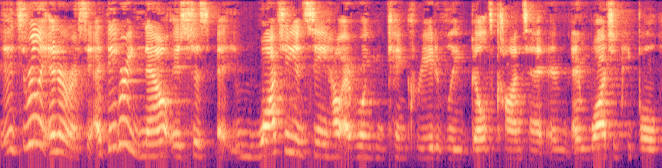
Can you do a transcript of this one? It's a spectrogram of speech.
it's really interesting. I think right now it's just uh, watching and seeing how everyone can, creatively build content and, and watching people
